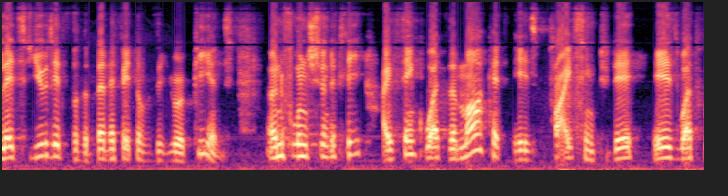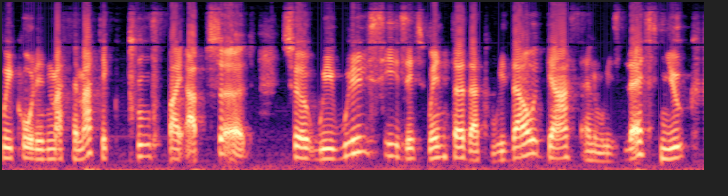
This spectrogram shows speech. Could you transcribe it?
Let's use it for the benefit of the Europeans. Unfortunately, I think what the market is pricing today is what we call in mathematics proof by absurd. So we will see this winter that without gas and with less nuke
